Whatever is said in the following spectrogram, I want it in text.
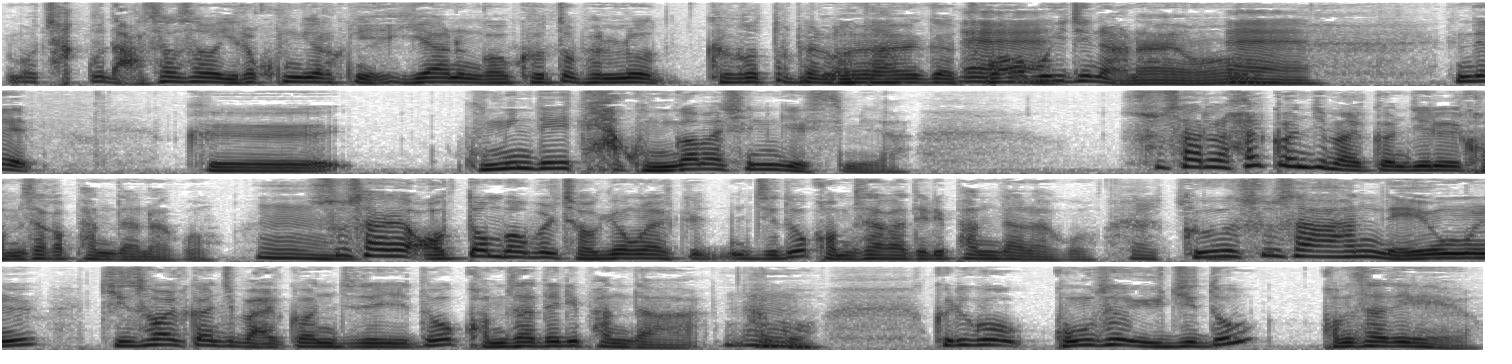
뭐 자꾸 나서서 이렇쿵저렇쿵 얘기하는 거 그것도 별로 그것도 별로다. 어, 그러니까 좋아 예. 보이진 않아요. 예. 근데 그 국민들이 다 공감하시는 게 있습니다. 수사를 할 건지 말 건지를 검사가 판단하고 음. 수사에 어떤 법을 적용할지도 검사가들이 판단하고 그렇죠. 그 수사한 내용을 기소할 건지 말 건지도 검사들이 판단하고 음. 그리고 공소 유지도 검사들이 해요.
